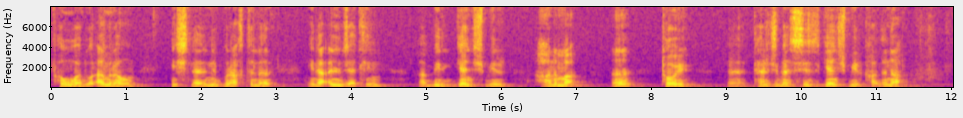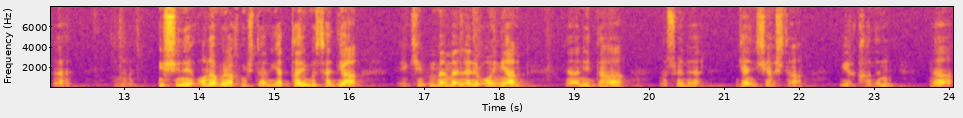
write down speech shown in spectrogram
fevvedu emrahum işlerini bıraktılar ila elcetin bir genç bir hanıma ha, toy e, tercübesiz genç bir kadına e, hı, işini ona bırakmışlar. Yattay bu sedya iki memeleri oynayan yani daha şöyle genç yaşta bir kadına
